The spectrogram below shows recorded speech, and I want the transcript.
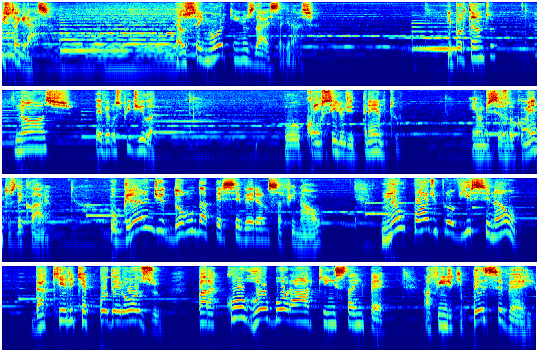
isto é graça. É o Senhor quem nos dá essa graça. E, portanto, nós devemos pedi-la. O Concílio de Trento, em um de seus documentos, declara: o grande dom da perseverança final não pode provir senão daquele que é poderoso para corroborar quem está em pé, a fim de que persevere,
